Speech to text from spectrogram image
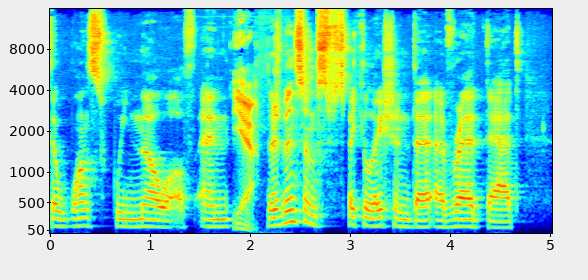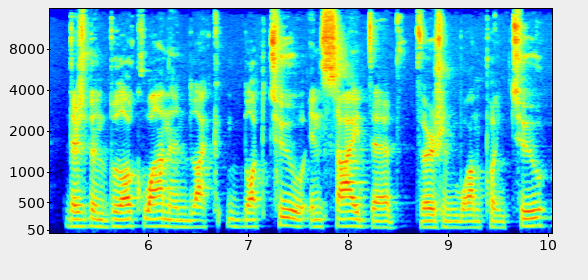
the ones we know of. And yeah. there's been some speculation that I've read that there's been block one and block, block two inside the version 1.2.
